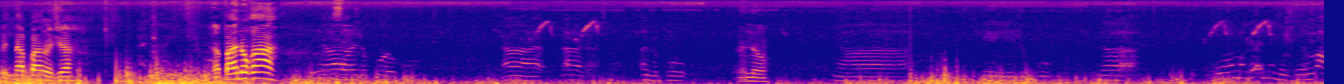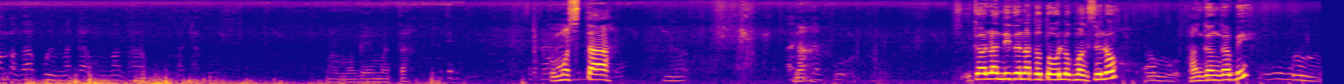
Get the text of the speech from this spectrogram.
Wait, na paano siya? Ano? Na paano ka? na ano po ako, na, na, ano po, Ano? na hihilo po, na Namamaga na ba? namamaga po yung mata, maga, mata ko. Mamagay mata. Kumusta? Na, ano Na, na po, Ikaw lang dito natutulog magsulo? Oo. Hanggang gabi? Oo.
